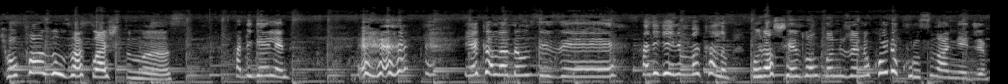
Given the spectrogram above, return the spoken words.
Çok fazla uzaklaştınız. Hadi gelin. Yakaladım sizi. Hadi gelin bakalım. Poyraz şezlongların üzerine koy da kurusun anneciğim.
